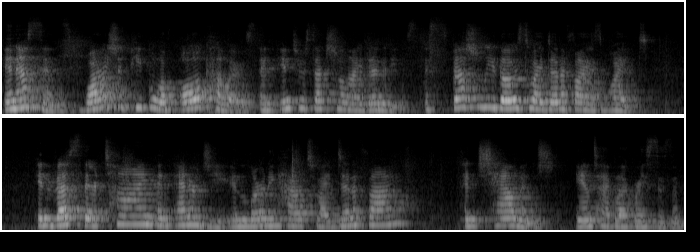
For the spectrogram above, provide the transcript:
In essence, why should people of all colors and intersectional identities, especially those who identify as white, invest their time and energy in learning how to identify and challenge anti Black racism?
